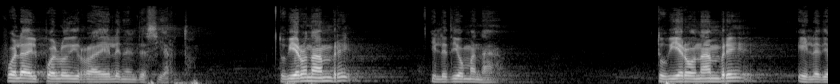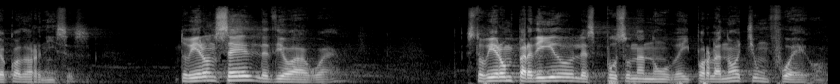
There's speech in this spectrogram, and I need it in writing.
fue la del pueblo de Israel en el desierto. Tuvieron hambre y le dio maná. Tuvieron hambre y le dio codornices. Tuvieron sed, les dio agua. Estuvieron perdidos, les puso una nube y por la noche un fuego.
